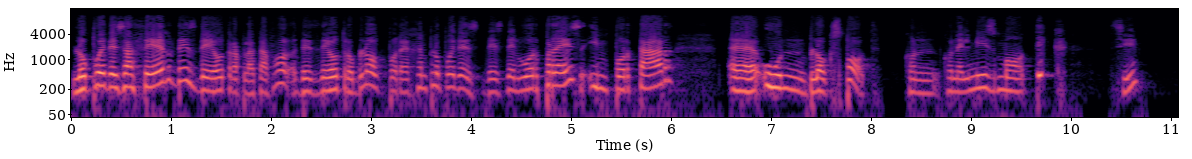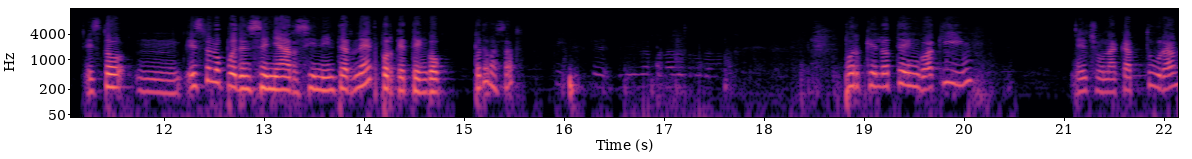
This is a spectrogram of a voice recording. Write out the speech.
lo puedes hacer desde otra plataforma, desde otro blog. Por ejemplo, puedes desde el WordPress importar eh, un blogspot con, con, el mismo tick, ¿sí? Esto, mm, esto lo puedo enseñar sin internet porque tengo... ¿Puedo pasar? Porque lo tengo aquí. He hecho una captura.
